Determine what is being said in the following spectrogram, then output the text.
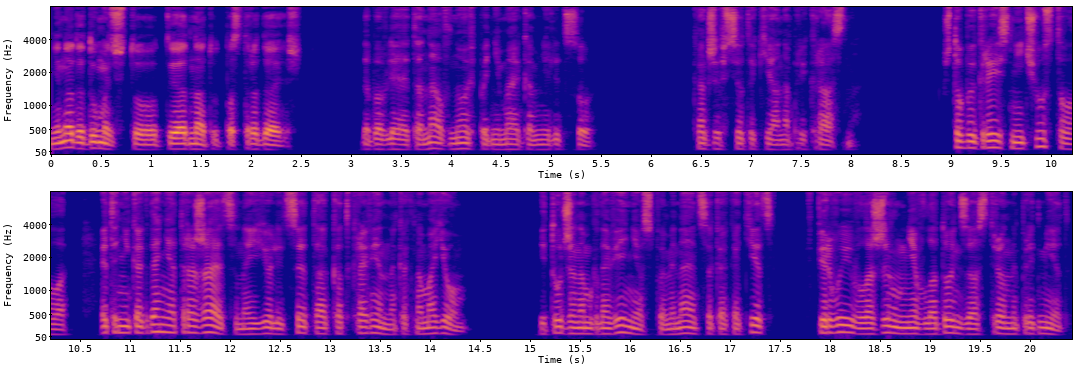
не надо думать, что ты одна тут пострадаешь», — добавляет она, вновь поднимая ко мне лицо. Как же все-таки она прекрасна. Чтобы Грейс не чувствовала, это никогда не отражается на ее лице так откровенно, как на моем. И тут же на мгновение вспоминается, как отец впервые вложил мне в ладонь заостренный предмет.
